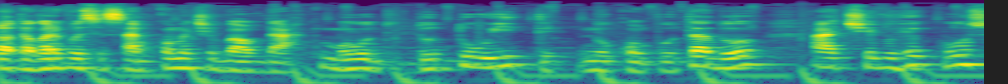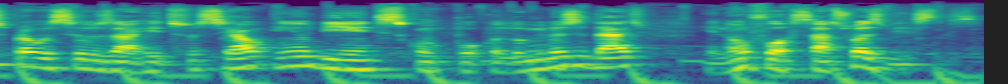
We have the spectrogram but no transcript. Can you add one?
Pronto, agora que você sabe como ativar o Dark Mode do Twitter no computador, ative o recurso para você usar a rede social em ambientes com pouca luminosidade e não forçar suas vistas.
